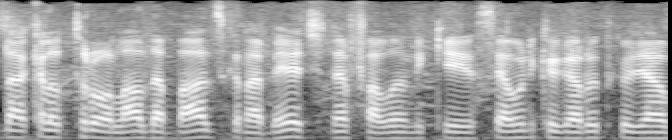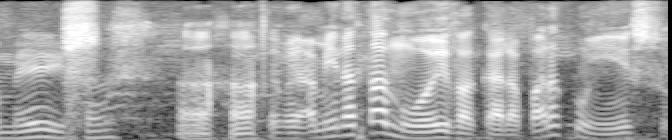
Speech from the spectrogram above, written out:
dá aquela trollada básica na Beth, né? Falando que você é a única garota que eu já amei. Então... Aham. A mina tá noiva, cara. Para com isso.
